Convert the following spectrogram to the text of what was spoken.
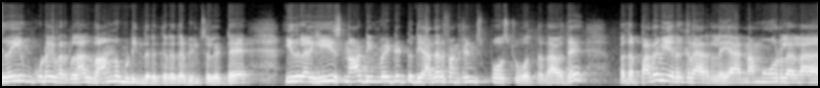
இதையும் கூட இவர்களால் வாங்க முடிந்திருக்கிறது அப்படின்னு சொல்லிட்டு இதில் he is not invited to the other functions post worth அதாவது இப்போ இந்த பதவி இருக்கிறார் இல்லையா? நம்ம ஊர்லலாம்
